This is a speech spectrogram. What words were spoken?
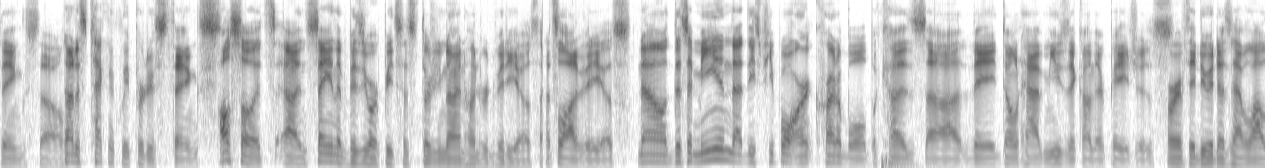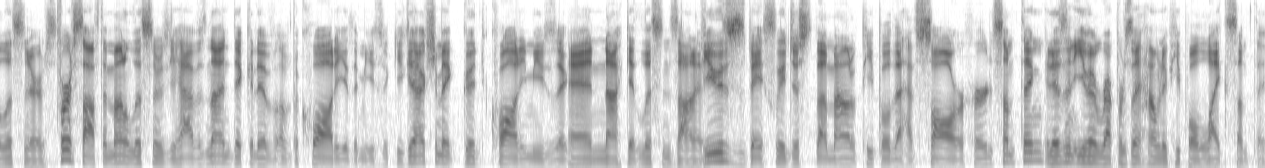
things though. Not as technically produced things. Also it's uh, insane that busy work beats has 3900 videos. That's a lot of videos. Now does it mean that these people aren't credible because uh, they don't have music on their pages? Or if they do it doesn't have a lot of listeners. First off the amount of listeners you have is not indicative of the quality of the music. You can actually make good quality music and not get listens on it. Views is basically just the amount of people that have saw or heard something. It doesn't even represent how many people like something.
